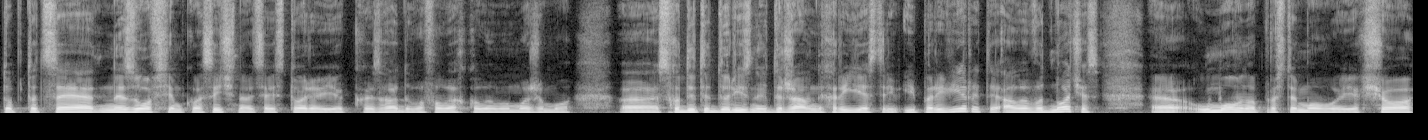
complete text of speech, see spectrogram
Тобто, це не зовсім класична ця історія, як згадував Олег, коли ми можемо сходити до різних державних реєстрів і перевірити. Але водночас, умовно простою мовою, якщо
